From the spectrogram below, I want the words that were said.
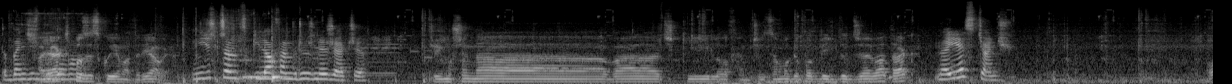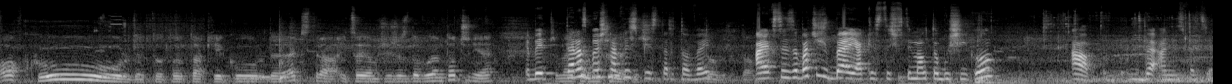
to będziesz A jak budował, pozyskuję materiały? niszcząc kilofem w różne rzeczy. Czyli muszę nawalać kilofem, czyli co, mogę podbiec do drzewa, tak? No i je ściąć. O kurde, to to takie kurde ekstra. I co, ja myślę, że zdobyłem to, czy nie? Jakby Czy teraz byłeś muszę na lecieć? wyspie startowej, Dobrze, dobra. a jak sobie zobaczysz B, jak jesteś w tym autobusiku, a, to B, a nie spacja,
